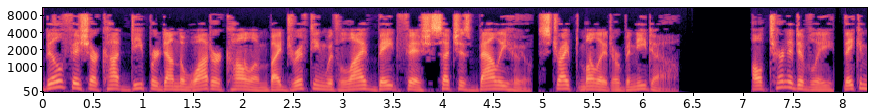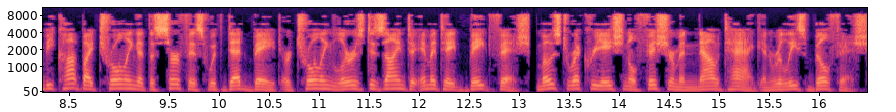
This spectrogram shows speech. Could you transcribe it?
Billfish are caught deeper down the water column by drifting with live bait fish such as ballyhoo, striped mullet or bonito. Alternatively, they can be caught by trolling at the surface with dead bait or trolling lures designed to imitate bait fish. Most recreational fishermen now tag and release billfish.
